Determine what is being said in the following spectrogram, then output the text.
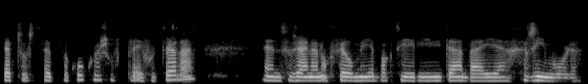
Peptostreptococcus of Prevotella. En zo zijn er nog veel meer bacteriën die daarbij uh, gezien worden.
